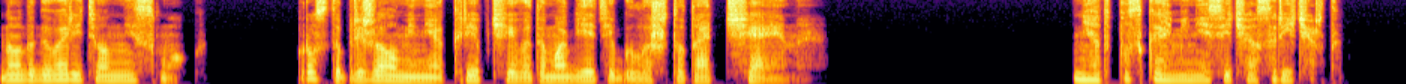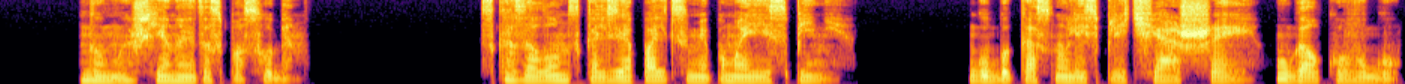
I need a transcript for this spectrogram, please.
но договорить он не смог. Просто прижал меня крепче, и в этом объятии было что-то отчаянное. «Не отпускай меня сейчас, Ричард. Думаешь, я на это способен?» Сказал он, скользя пальцами по моей спине. Губы коснулись плеча, шеи, уголков губ.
